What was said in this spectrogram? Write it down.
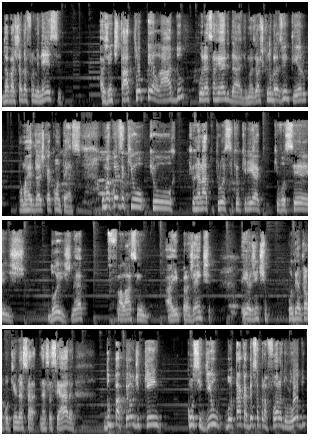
da Baixada Fluminense, a gente está atropelado por essa realidade, mas eu acho que no Brasil inteiro é uma realidade que acontece. Uma coisa que o, que o, que o Renato trouxe, que eu queria que vocês dois né, falassem aí pra gente, e a gente poder entrar um pouquinho nessa, nessa seara, do papel de quem conseguiu botar a cabeça para fora do lodo,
